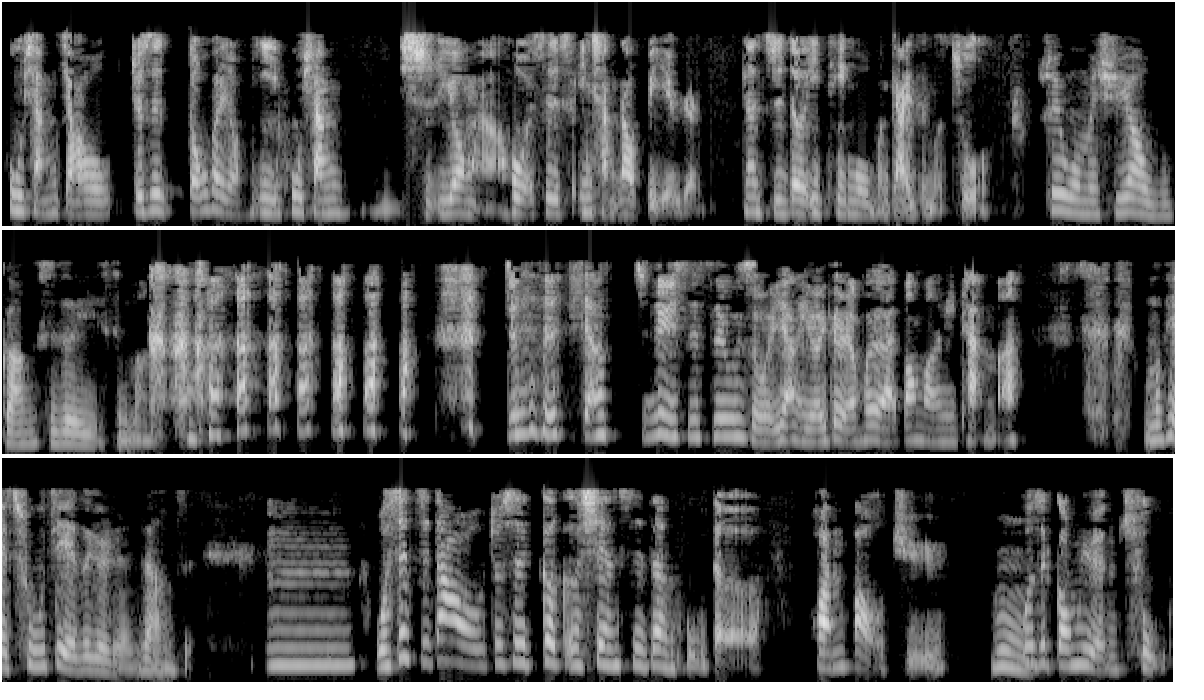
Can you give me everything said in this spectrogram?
互相交就是都会容易互相使用啊，或者是影响到别人。那值得一听，我们该怎么做？所以我们需要吴刚，是这个意思吗？就是像律师事务所一样，有一个人会来帮忙你砍吗？我们可以出借这个人这样子。嗯，我是知道，就是各个县市政府的环保局，嗯，或是公园处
